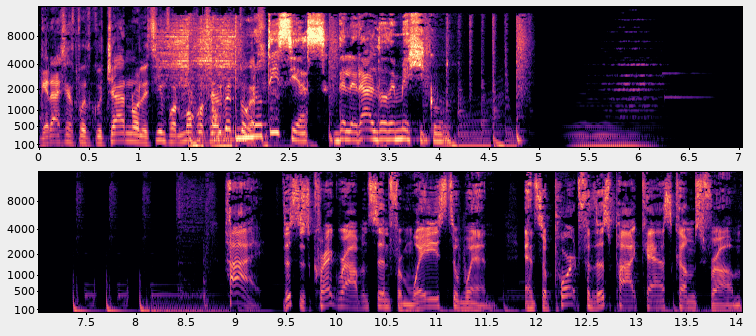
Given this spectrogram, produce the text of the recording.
Gracias por escucharnos, les informó José Alberto García. Noticias del Heraldo de México. Hi, this is Craig Robinson from Ways to Win, and support for this podcast comes from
